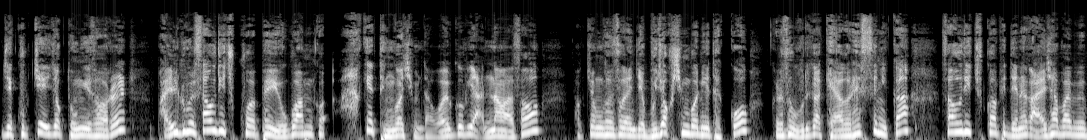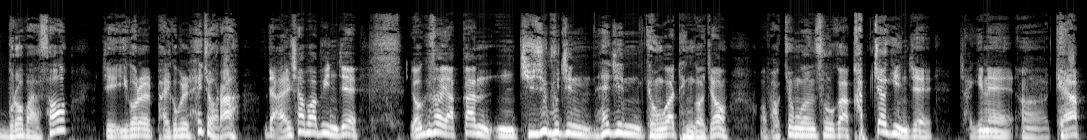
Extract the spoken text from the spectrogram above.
이제 국제 이적 동의서를 발급을 사우디 축구협회에 요구하게 된 것입니다. 월급이 안 나와서 박지용 선수가 이제 무적 신분이 됐고 그래서 우리가 계약을 했으니까 사우디 축구협회 내내가 알샤바에 물어봐서 이제 이거를 발급을 해줘라. 근데 알샤밥이 이제 여기서 약간 음, 지지부진해진 경우가 된 거죠. 어, 박정 선수가 갑자기 이제 자기네 어, 계약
